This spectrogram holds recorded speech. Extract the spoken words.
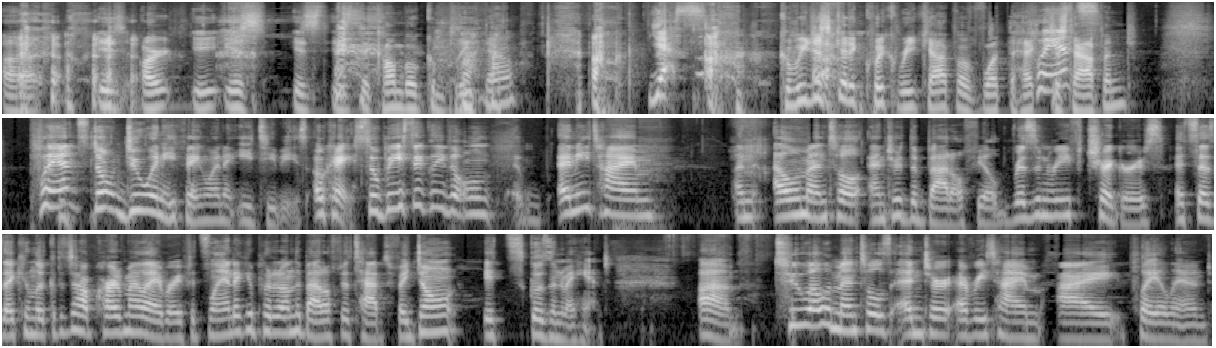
Uh, is art is is is the combo complete now? yes, Can we just get a quick recap of what the heck Plants? just happened? plants don't do anything when it ETBs. Okay, so basically, the only anytime an elemental entered the battlefield, Risen Reef triggers. It says I can look at the top card of my library. If it's land, I can put it on the battlefield tabs. If I don't, it goes into my hand. Um, two elementals enter every time I play a land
